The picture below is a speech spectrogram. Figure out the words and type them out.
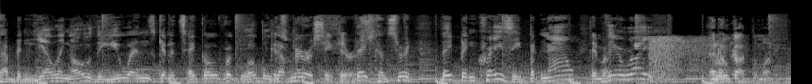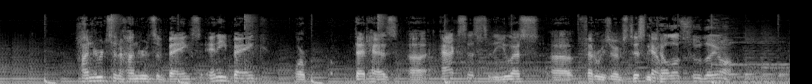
have been yelling, "Oh, the UN's going to take over global conspiracy government," theorists. they conspir- they've been crazy, but now They mu- they're right. And who got the money? Hundreds and hundreds of banks. Any bank or that has uh, access to the U.S. Uh, Federal Reserve's discount. tell us who they are.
